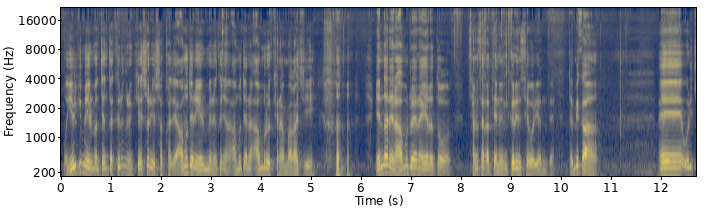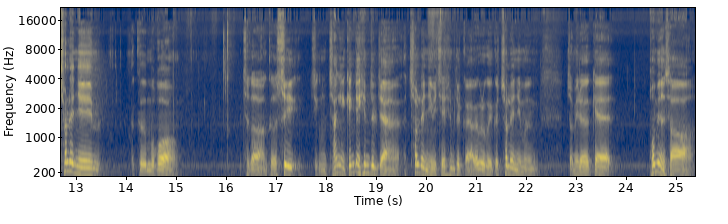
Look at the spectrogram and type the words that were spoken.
뭐 열기면 열면 된다 그런 거는 개소리에 속하지. 아무데나 열면은 그냥 아무데나 아무렇게나 망하지. 옛날에는 아무데나 열어도 장사가 되는 그런 세월이었는데 됩니까? 에 우리 철래님 그 뭐고 저거 그 수익 지금 장이 굉장히 힘들지. 철래님이 제일 힘들 거야. 왜 그러고 그 철래님은 좀 이렇게 보면서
